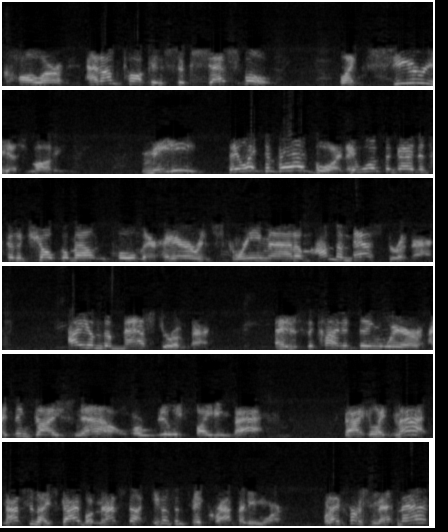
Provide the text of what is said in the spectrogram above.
color, and I'm talking successful. Like serious money. Me, they like the bad boy. They want the guy that's going to choke them out and pull their hair and scream at them. I'm the master of that. I am the master of that. And it's the kind of thing where I think guys now are really fighting back. Guy like Matt, Matt's a nice guy, but Matt's not. He doesn't take crap anymore. When I first met Matt,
